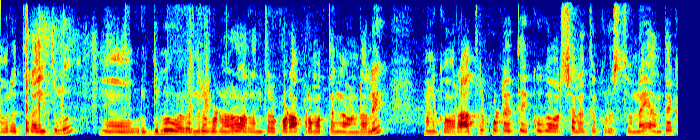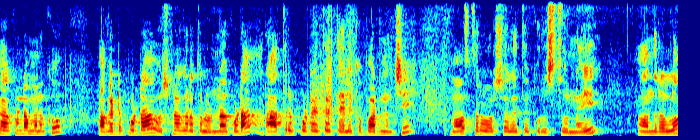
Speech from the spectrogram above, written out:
ఎవరైతే రైతులు వృద్ధులు వారందరూ కూడా ఉన్నారో వారందరూ కూడా అప్రమత్తంగా ఉండాలి. మనకు రాత్రిపూట అయితే ఎక్కువగా వర్షాలు అయితే కురుస్తున్నాయి. అంతేకాకుండా మనకు పగటిపూట ఉష్ణోగ్రతలు ఉన్నా కూడా రాత్రిపూట అయితే తేలికపాటి నుంచి మోస్తరు వర్షాలు అయితే కురుస్తున్నాయి. ఆంధ్రలో.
